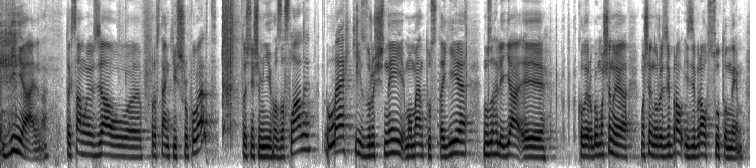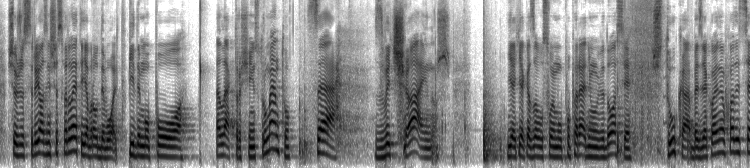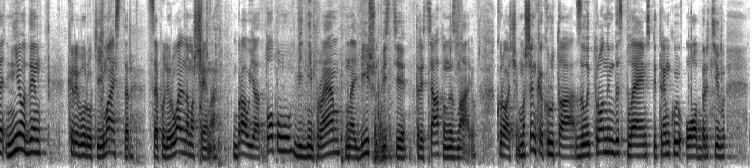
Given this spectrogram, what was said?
геніальна. Так само я взяв е, простенький шуруповерт, точніше, мені його заслали. Легкий, зручний, моменту стає. Ну, взагалі, я. Коли робив машину, я машину розібрав і зібрав суто ним. Що вже серйозніше сверлити, я брав девольт. Підемо по електро ще інструменту. Це, звичайно ж, як я казав у своєму попередньому відосі, штука, без якої не обходиться ні один криворукий майстер. Це полірувальна машина. Брав я топову від Дніпро М, найбільшу 230, не знаю. Коротше, машинка крута, з електронним дисплеєм, з підтримкою обертів.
